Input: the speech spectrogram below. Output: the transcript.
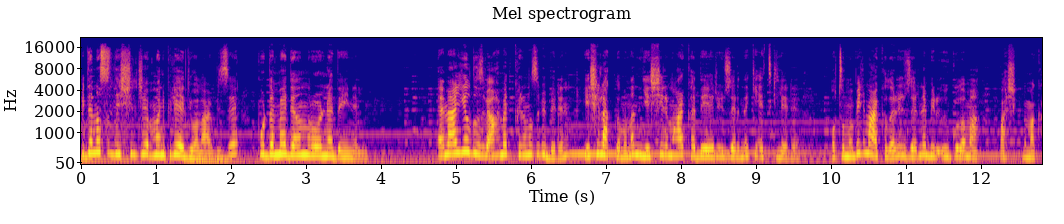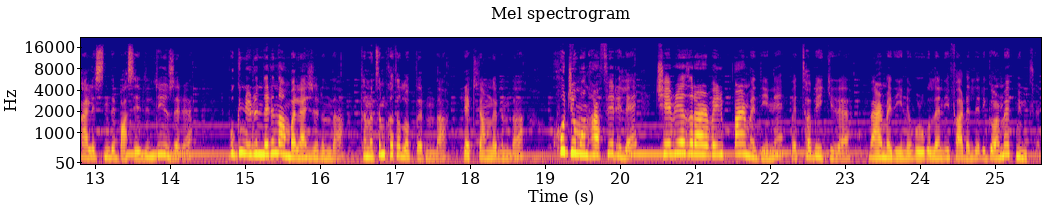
Bir de nasıl yeşilce manipüle ediyorlar bizi, burada medyanın rolüne değinelim. Emel Yıldız ve Ahmet Kırmızıbiber'in yeşil aklamanın yeşil marka değeri üzerindeki etkileri, otomobil markaları üzerine bir uygulama başlıklı makalesinde bahsedildiği üzere, bugün ürünlerin ambalajlarında, tanıtım kataloglarında, reklamlarında, kocaman harfler ile çevreye zarar verip vermediğini ve tabii ki de vermediğini vurgulayan ifadeleri görmek mümkün.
